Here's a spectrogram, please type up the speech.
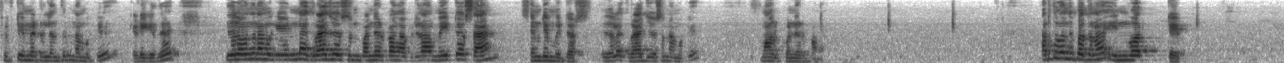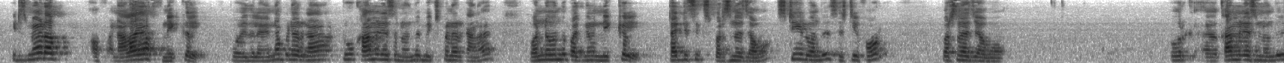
fifty metre length நமக்கு கிடைக்குது. இதில் வந்து நமக்கு என்ன கிராஜுவேஷன் பண்ணியிருப்பாங்க அப்படின்னா மீட்டர்ஸ் அண்ட் சென்டிமீட்டர்ஸ் இதில் கிராஜுவேஷன் நமக்கு மார்க் பண்ணியிருப்பாங்க அடுத்து வந்து பார்த்தீங்கன்னா invar tape it's made up of an alloy of nickel இப்போ இதில் என்ன பண்ணியிருக்காங்க டூ காம்பினேஷன் வந்து மிக்ஸ் பண்ணியிருக்காங்க ஒன்று வந்து பார்த்தீங்கன்னா நிக்கல் தேர்ட்டி சிக்ஸ் பர்சன்டேஜ் ஆகும். ஸ்டீல் வந்து சிக்ஸ்டி ஃபோர் பர்சன்டேஜ் ஆகும். ஒரு காம்பினேஷன் வந்து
